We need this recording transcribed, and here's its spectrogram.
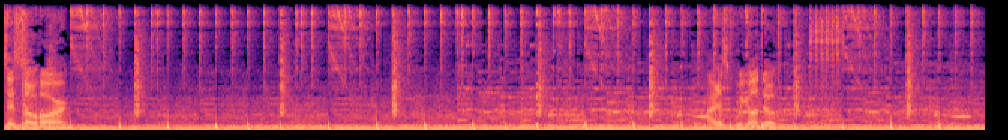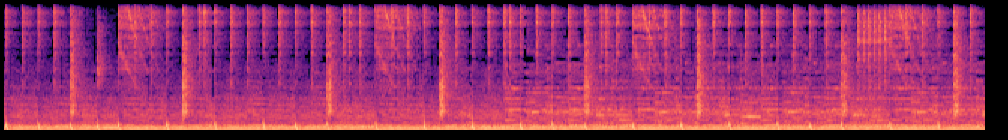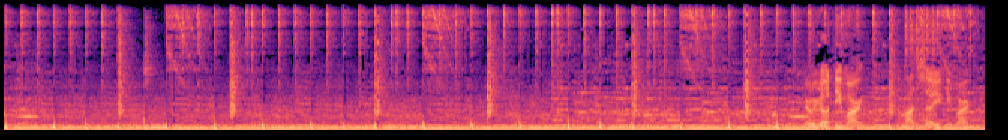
This is so hard. All right, that's what we gonna do. Go, D Mark. I'm about to show you, D Mark.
